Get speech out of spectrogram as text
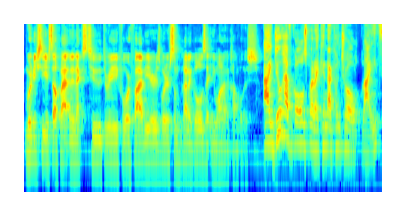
Where do you see yourself at in the next two, three, four, five years? What are some kind of goals that you want to accomplish? I do have goals, but I cannot control life.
